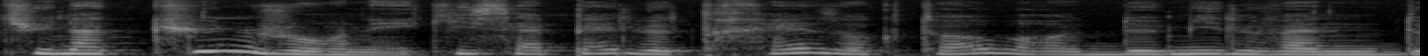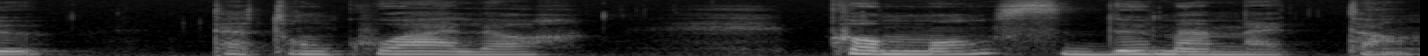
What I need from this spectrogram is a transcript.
Tu n'as qu'une journée qui s'appelle le 13 octobre 2022. T'attends quoi alors? Commence demain matin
